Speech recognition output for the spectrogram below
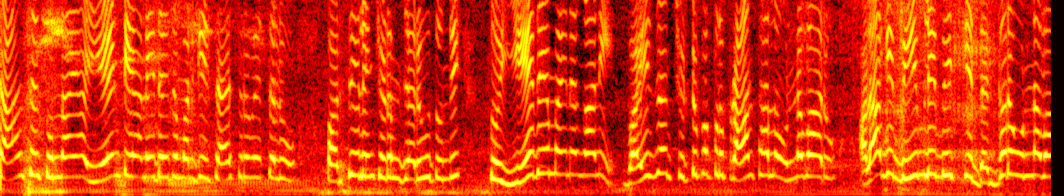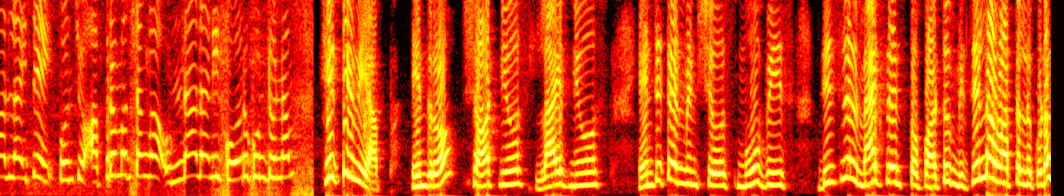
ఛాన్సెస్ ఉన్నాయా? ఏంటి అనేది అయితే మనకి శాస్త్రవేత్తలు పరిశీలించడం జరుగుతుంది. సో ఏదేమైనా కానీ వైజాగ్ చుట్టుపక్కల ప్రాంతాల్లో ఉన్నవారు అలాగే భీమ్లీ బీచ్కి దగ్గర ఉన్న వాళ్ళైతే కొంచెం అప్రమత్తంగా ఉండాలని కోరుకుంటున్నాం. Hit TV app. ఇందులో short news live news entertainment shows movies digital మ్యాగజైన్స్తో పాటు మీ జిల్లా వార్తలను కూడా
